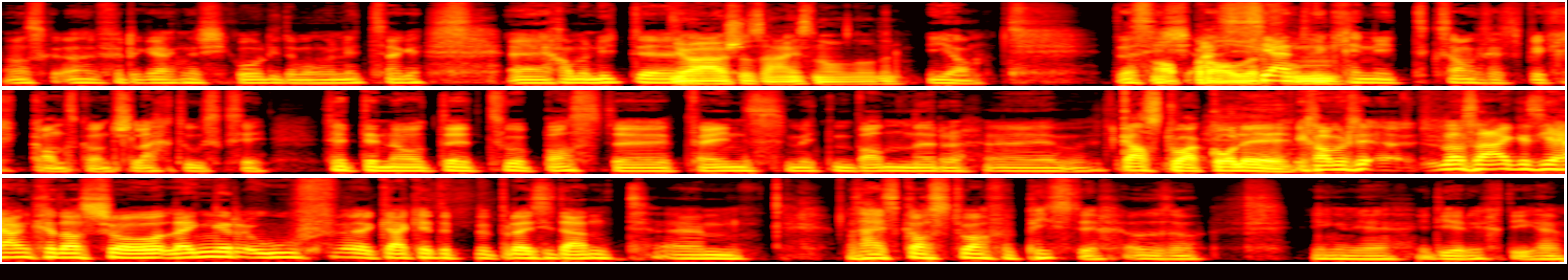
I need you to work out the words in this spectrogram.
Also, für den gegnerischen Goalie, da muss man nicht sagen. Äh, kann man nicht, äh, ja, auch schon 1-0, oder? Ja. Das ist, also sie haben wirklich nicht gesagt, es hat wirklich ganz, ganz schlecht ausgesehen. Es hat dann noch dazu gepasst, äh, die Fans mit dem Banner, äh, Gaston Collet. Ich kann mir sagen, sie hängen das schon länger auf, äh, gegen den Präsident, ähm, was heisst Gaston, verpiss dich, oder so. Irgendwie in die Richtung. Ja.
